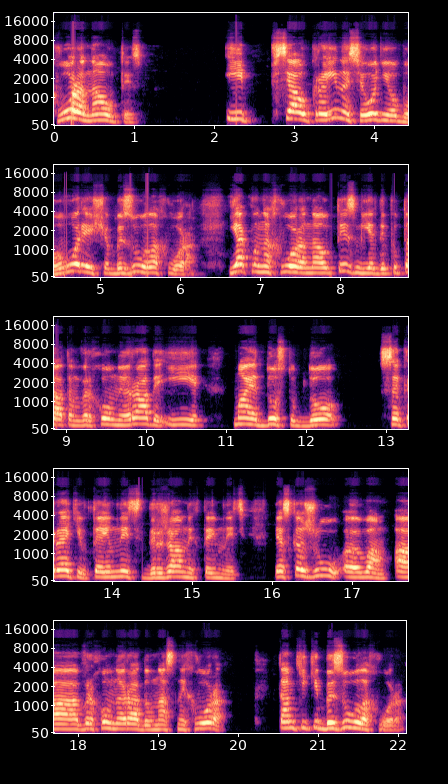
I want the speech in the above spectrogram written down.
Хвора на аутизм. І вся Україна сьогодні обговорює, що безугла хвора. Як вона хвора на аутизм, є депутатом Верховної Ради і має доступ до секретів, таємниць, державних таємниць. Я скажу е, вам, а Верховна Рада у нас не хвора, там тільки безугла хвора,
